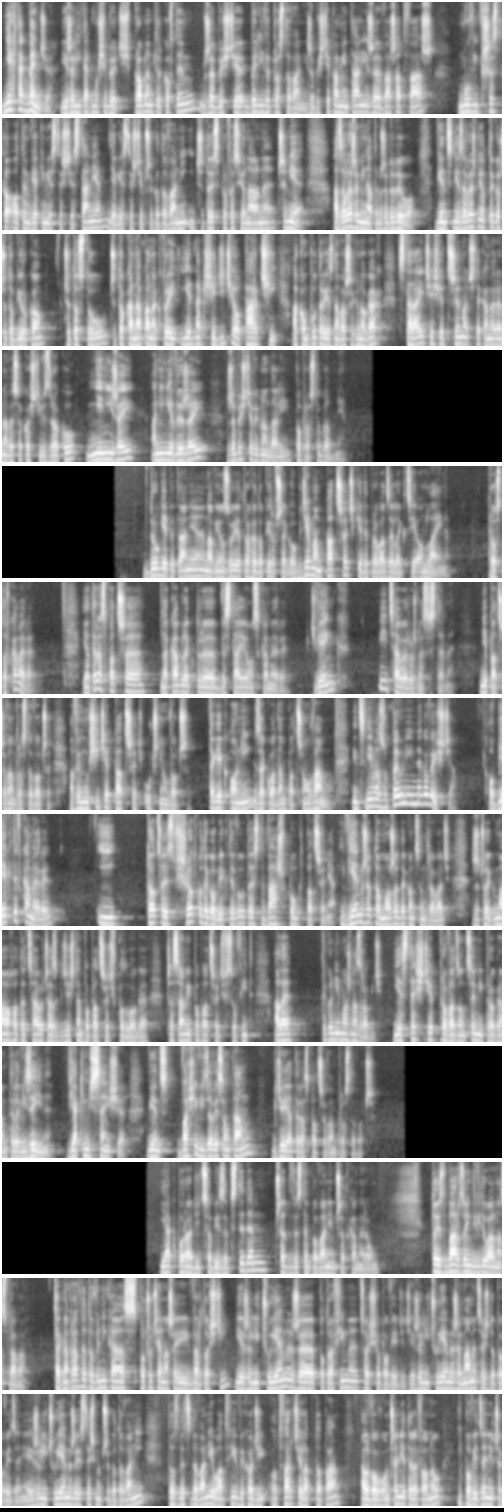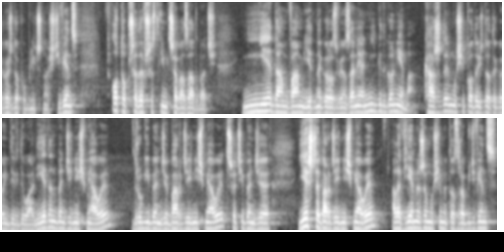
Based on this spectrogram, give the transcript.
Niech tak będzie, jeżeli tak musi być. Problem tylko w tym, żebyście byli wyprostowani, żebyście pamiętali, że wasza twarz mówi wszystko o tym, w jakim jesteście stanie, jak jesteście przygotowani i czy to jest profesjonalne, czy nie. A zależy mi na tym, żeby było. Więc niezależnie od tego, czy to biurko, czy to stół, czy to kanapa, na której jednak siedzicie oparci, a komputer jest na waszych nogach, starajcie się trzymać tę kamerę na wysokości wzroku, nie niżej ani nie wyżej, żebyście wyglądali po prostu godnie. Drugie pytanie nawiązuje trochę do pierwszego. Gdzie mam patrzeć, kiedy prowadzę lekcje online? Prosto w kamerę. Ja teraz patrzę na kable, które wystają z kamery. Dźwięk i całe różne systemy. Nie patrzę Wam prosto w oczy, a Wy musicie patrzeć uczniom w oczy. Tak jak oni, zakładam, patrzą Wam. Więc nie ma zupełnie innego wyjścia. Obiektyw kamery i to, co jest w środku tego obiektywu, to jest wasz punkt patrzenia. I wiem, że to może dekoncentrować, że człowiek ma ochotę cały czas gdzieś tam popatrzeć w podłogę, czasami popatrzeć w sufit, ale tego nie można zrobić. Jesteście prowadzącymi program telewizyjny w jakimś sensie, więc wasi widzowie są tam, gdzie ja teraz patrzę wam prosto w oczy. Jak poradzić sobie ze wstydem przed występowaniem przed kamerą? To jest bardzo indywidualna sprawa. Tak naprawdę to wynika z poczucia naszej wartości. Jeżeli czujemy, że potrafimy coś opowiedzieć, jeżeli czujemy, że mamy coś do powiedzenia, jeżeli czujemy, że jesteśmy przygotowani, to zdecydowanie łatwiej wychodzi otwarcie laptopa albo włączenie telefonu i powiedzenie czegoś do publiczności. Więc o to przede wszystkim trzeba zadbać. Nie dam Wam jednego rozwiązania, nikt go nie ma. Każdy musi podejść do tego indywidualnie. Jeden będzie nieśmiały, drugi będzie bardziej nieśmiały, trzeci będzie jeszcze bardziej nieśmiały, ale wiemy, że musimy to zrobić, więc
